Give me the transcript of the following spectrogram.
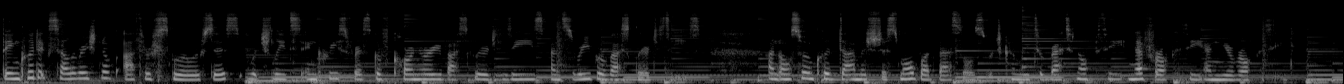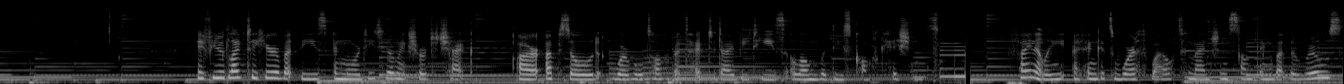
They include acceleration of atherosclerosis, which leads to increased risk of coronary vascular disease and cerebrovascular disease, and also include damage to small blood vessels, which can lead to retinopathy, nephropathy, and neuropathy. If you would like to hear about these in more detail, make sure to check our episode where we'll talk about type 2 diabetes along with these complications. Finally, I think it's worthwhile to mention something about the rules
